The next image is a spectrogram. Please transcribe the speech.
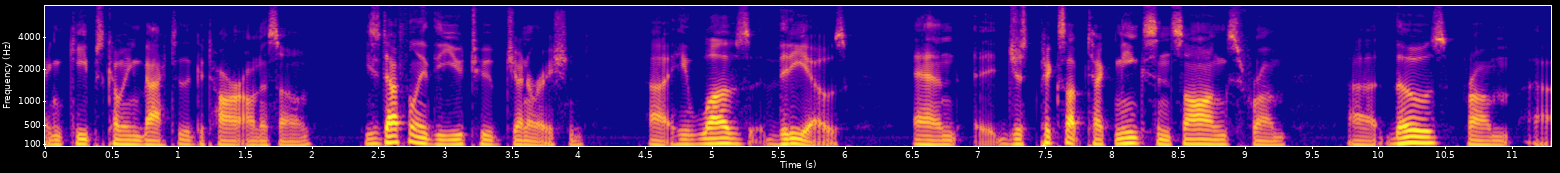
and keeps coming back to the guitar on his own. He's definitely the YouTube generation. Uh, he loves videos and just picks up techniques and songs from uh, those, from uh,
